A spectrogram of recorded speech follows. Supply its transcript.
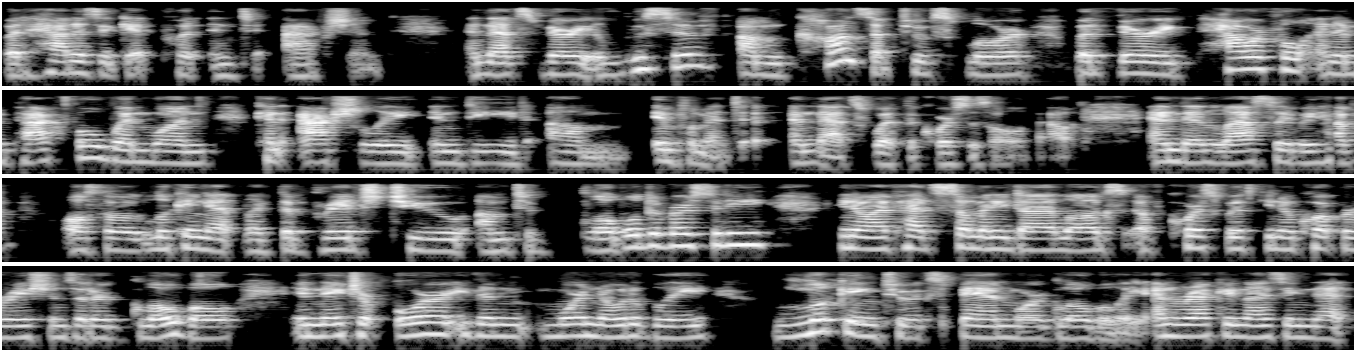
but how does it get put into action? And that's very elusive um, concept to explore, but very powerful and impactful when one can actually indeed um, implement it. And that's what the course is all about. And then lastly, we have also looking at like the bridge to um, to global diversity. You know, I've had so many dialogues, of course, with you know corporations that are global in nature, or even more notably, looking to expand more globally and recognizing that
